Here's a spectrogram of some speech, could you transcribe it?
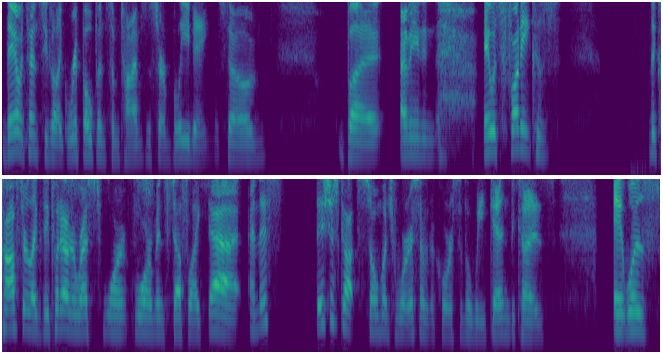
they have a tendency to like rip open sometimes and start bleeding. So but I mean it was funny because the cops are like they put out an arrest warrant form and stuff like that. And this this just got so much worse over the course of the weekend because it was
